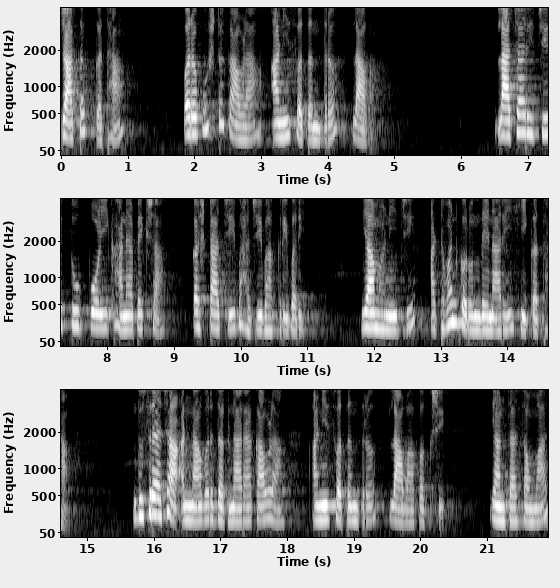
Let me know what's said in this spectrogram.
जातक कथा परपुष्ट कावळा आणि स्वतंत्र लावा. लाचारीची तूप पोळी खाण्यापेक्षा कष्टाची भाजी भाकरी बरी. या म्हणीची आठवण करून देणारी ही कथा. दुसऱ्याच्या अन्नावर जगणारा कावळा आणि स्वतंत्र लावा पक्षी. यांचा संवाद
